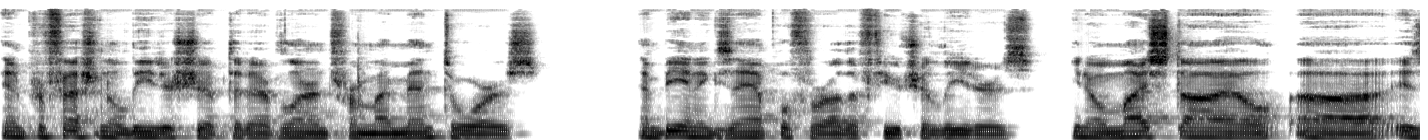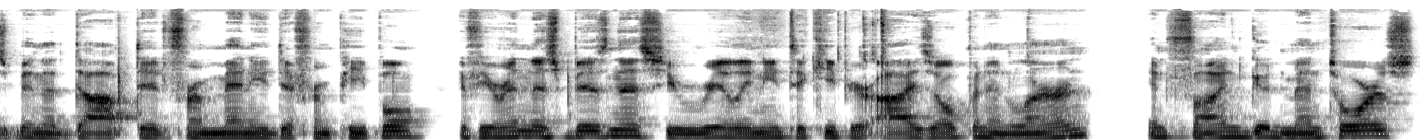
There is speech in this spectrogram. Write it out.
and professional leadership that I've learned from my mentors and be an example for other future leaders. You know, my style uh, has been adopted from many different people. If you're in this business, you really need to keep your eyes open and learn and find good mentors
